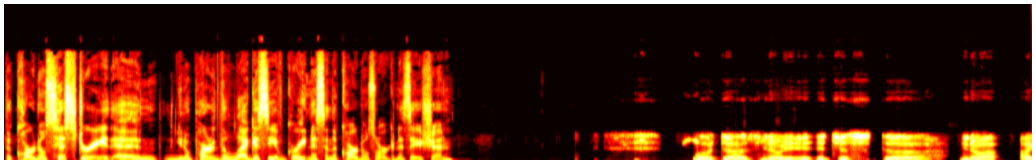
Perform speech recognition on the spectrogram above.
the Cardinals' history and you know part of the legacy of greatness in the Cardinals organization. Well, it does. You know, it, it just, uh, you know, I,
